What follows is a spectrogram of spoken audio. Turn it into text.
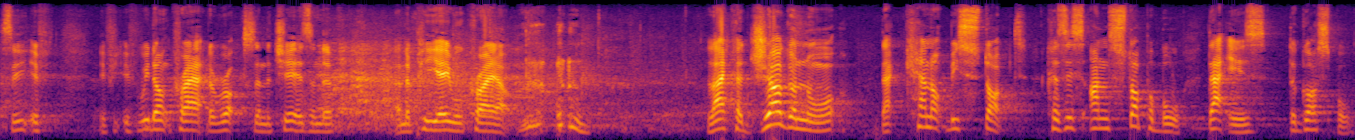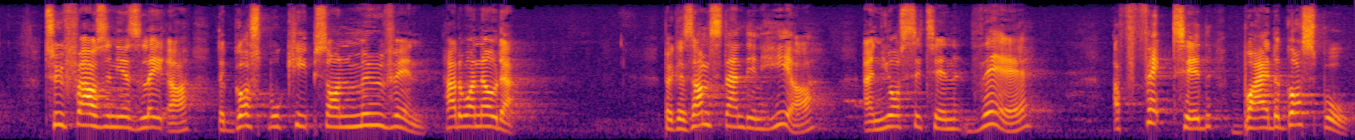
See, if if, if we don't cry out, the rocks and the chairs and the, and the PA will cry out. like a juggernaut that cannot be stopped because it's unstoppable. That is the gospel. 2,000 years later, the gospel keeps on moving. How do I know that? Because I'm standing here and you're sitting there affected by the gospel.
